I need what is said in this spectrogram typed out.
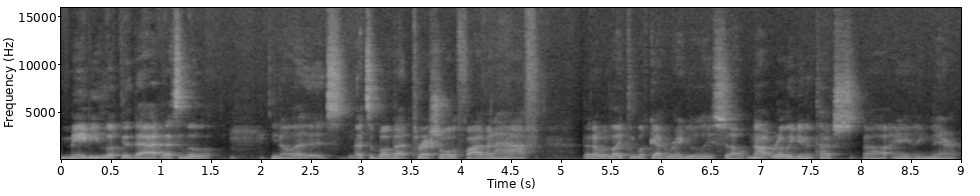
maybe looked at that. That's a little, you know, it's that's above that threshold of five and a half that I would like to look at regularly. So not really going to touch uh, anything there.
